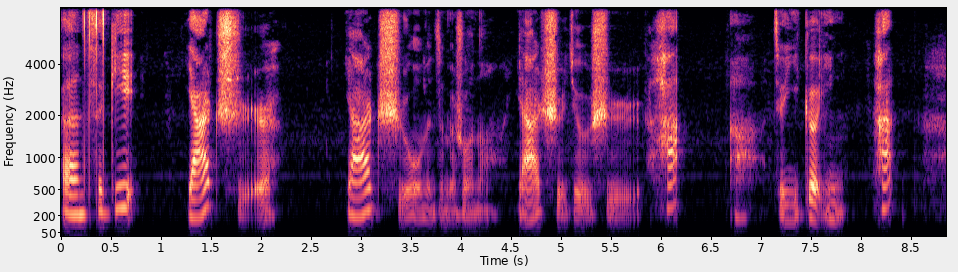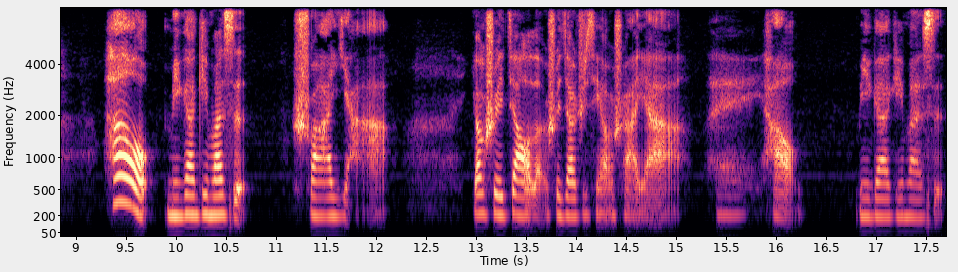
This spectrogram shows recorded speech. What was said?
嗯，次个牙齿，牙齿我们怎么说呢？牙齿就是哈啊，就一个音哈。 好，磨きます。刷牙，要睡觉了，睡觉之前要刷牙。哎，好，磨きます。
